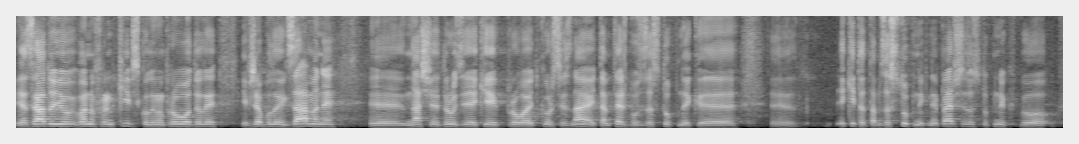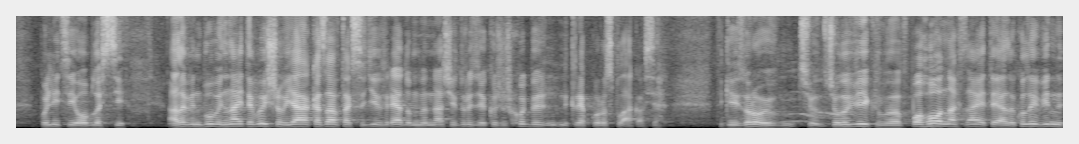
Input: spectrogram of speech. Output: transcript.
Я згадую Івано-Франківськ, коли ми проводили і вже були екзамени. е, Наші друзі, які проводять курси, знають, там теж був заступник, е, е, який то там заступник, не перший заступник поліції області. Але він був, знаєте, вийшов, я казав, так сидів рядом наших друзів, я кажу, хоч би не крепко розплакався. Такий здоровий чоловік в погонах, знаєте, але коли він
